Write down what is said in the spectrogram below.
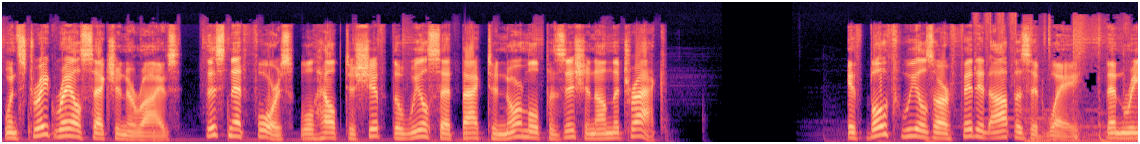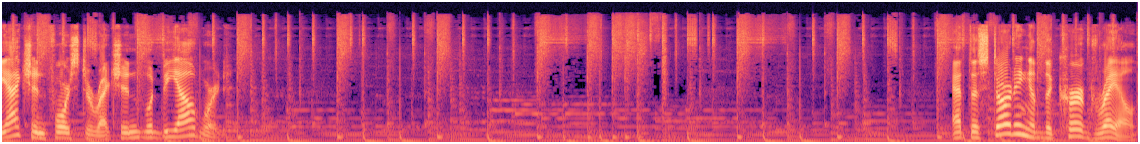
When straight rail section arrives, this net force will help to shift the wheel set back to normal position on the track. If both wheels are fitted opposite way, then reaction force direction would be outward. At the starting of the curved rail,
